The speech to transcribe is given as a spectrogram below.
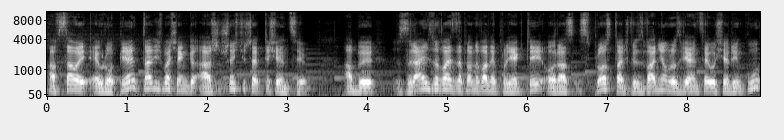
a w całej Europie ta liczba sięga aż 600 tysięcy. Aby zrealizować zaplanowane projekty oraz sprostać wyzwaniom rozwijającego się rynku,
